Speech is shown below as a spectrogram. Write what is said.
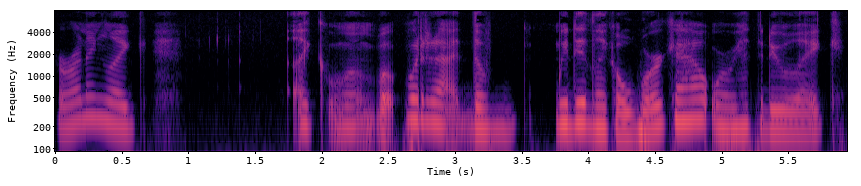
Running like like what what did I the we did like a workout where we had to do like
